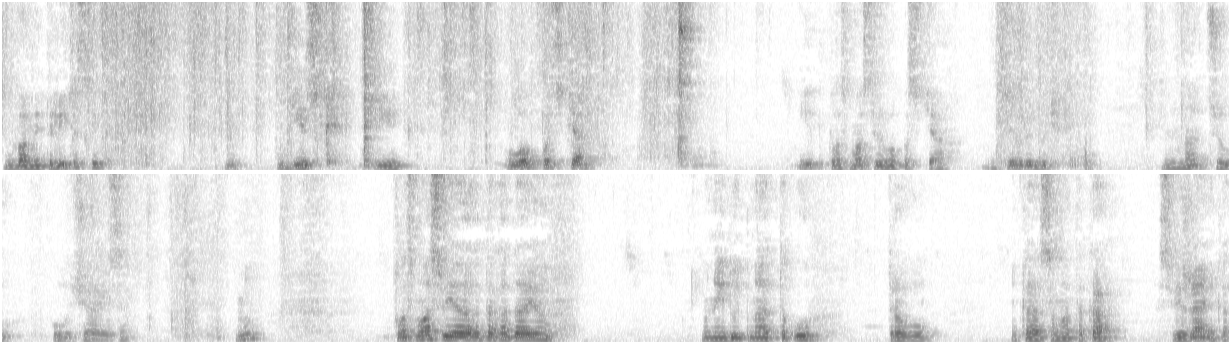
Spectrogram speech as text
Пластмасса. Два металлических. Диск и лопастя. І пластмасові лопастя. Ці вже йдуть на цю, виходить. Ну, пластмасові, я так гадаю, вони йдуть на таку траву, яка сама така свіженька.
